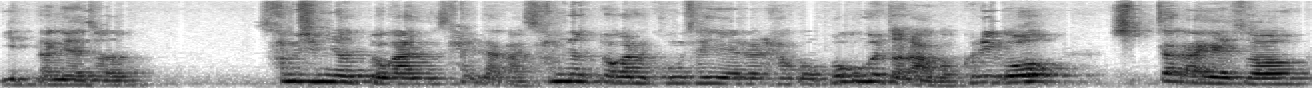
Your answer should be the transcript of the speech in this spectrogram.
이 땅에서 30년 동안 살다가 3년 동안 공생애를 하고 복음을 전하고 그리고 십자가에서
